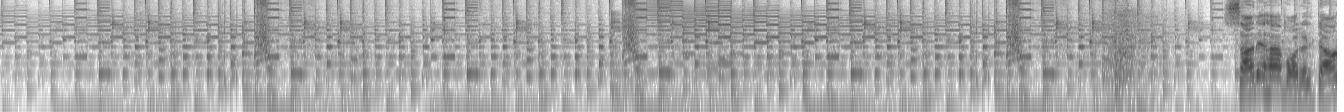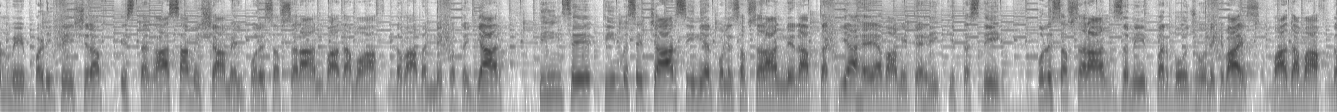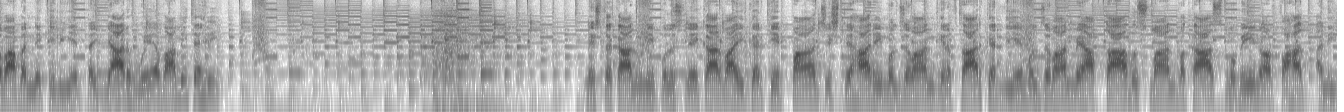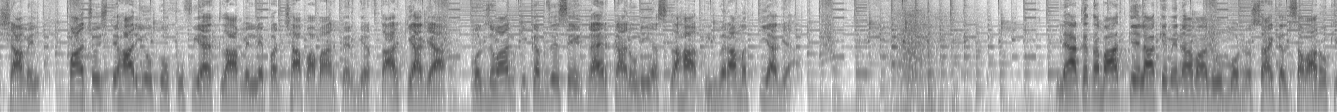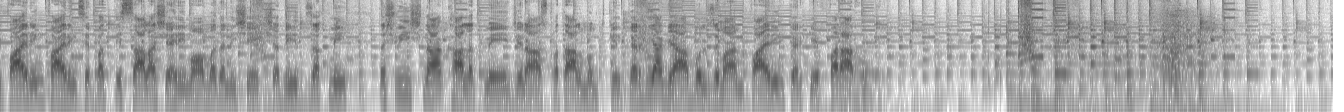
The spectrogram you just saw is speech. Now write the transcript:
سانحہ ماڈل ٹاؤن میں بڑی پیش رفت، استغاثہ میں شامل۔ پولیس افسران وعدہ معاف، گواہ بننے کو تیار۔ تین میں سے چار سینئر پولیس افسران نے رابطہ کیا ہے۔ عوامی تحریک کی تصدیق پولیس افسران ضمیر پر بوجھ ہونے کے باعث وعدہ معاف گواہ بننے کے لیے تیار ہوئے عوامی تحریک۔ نشتہ کالونی پولیس نے کاروائی کر کے پانچ اشتہاری ملزمان گرفتار کر لیے۔ ملزمان میں آفتاب، عثمان وکاس مبین اور فہد علی شامل۔ پانچوں اشتہاریوں کو خفیہ اطلاع ملنے پر چھاپا مار کر گرفتار کیا گیا۔ ملزمان کے قبضے سے غیر قانونی اسلحہ بھی برامت کیا گیا۔ لیاقت آباد کے علاقے میں نامعلوم موٹر سائیکل سواروں کی فائرنگ فائرنگ سے بتیس سالہ شہری محمد علی شیخ شدید زخمی، تشویشناک حالت میں جنا اسپتال منتقل کر دیا گیا، ملزمان فائرنگ کر کے فرار ہو گئے۔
